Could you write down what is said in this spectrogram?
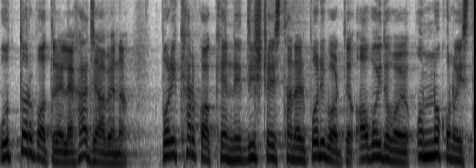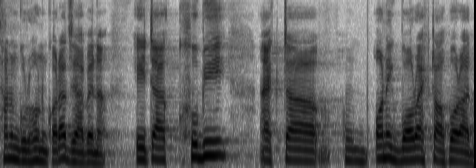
উত্তরপত্রে লেখা যাবে না। পরীক্ষার কক্ষে নির্দিষ্ট স্থানের পরিবর্তে অবৈধভাবে অন্য কোনো স্থান গ্রহণ করা যাবে না। এটা খুবই একটা অনেক বড় একটা অপরাধ।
